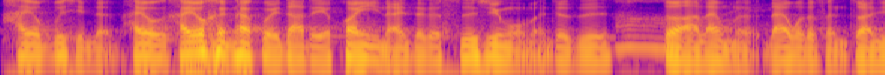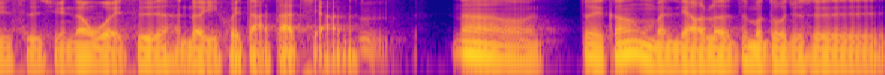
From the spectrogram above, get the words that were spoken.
还有不行的，还有 还有很难回答的，也欢迎来这个私讯我们，就是对啊，来我们来我的粉钻去私讯，那我也是很乐意回答大家的。嗯，那。对，刚刚我们聊了这么多，就是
